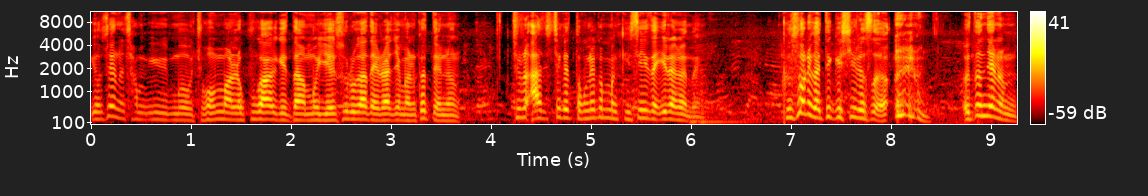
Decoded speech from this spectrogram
요새는 참 뭐 좋은 말로 국악이다 뭐 예술가다 이러지만 그때는 주로 아저씨가 동네 가면 기생이다 이러거든 그 소리가 듣기 싫었어요 어떤 데는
